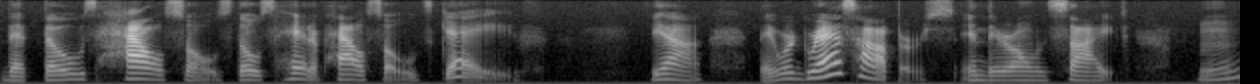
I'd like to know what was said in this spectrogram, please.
that those households, those head of households gave. Yeah, they were grasshoppers in their own sight. Hmm?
